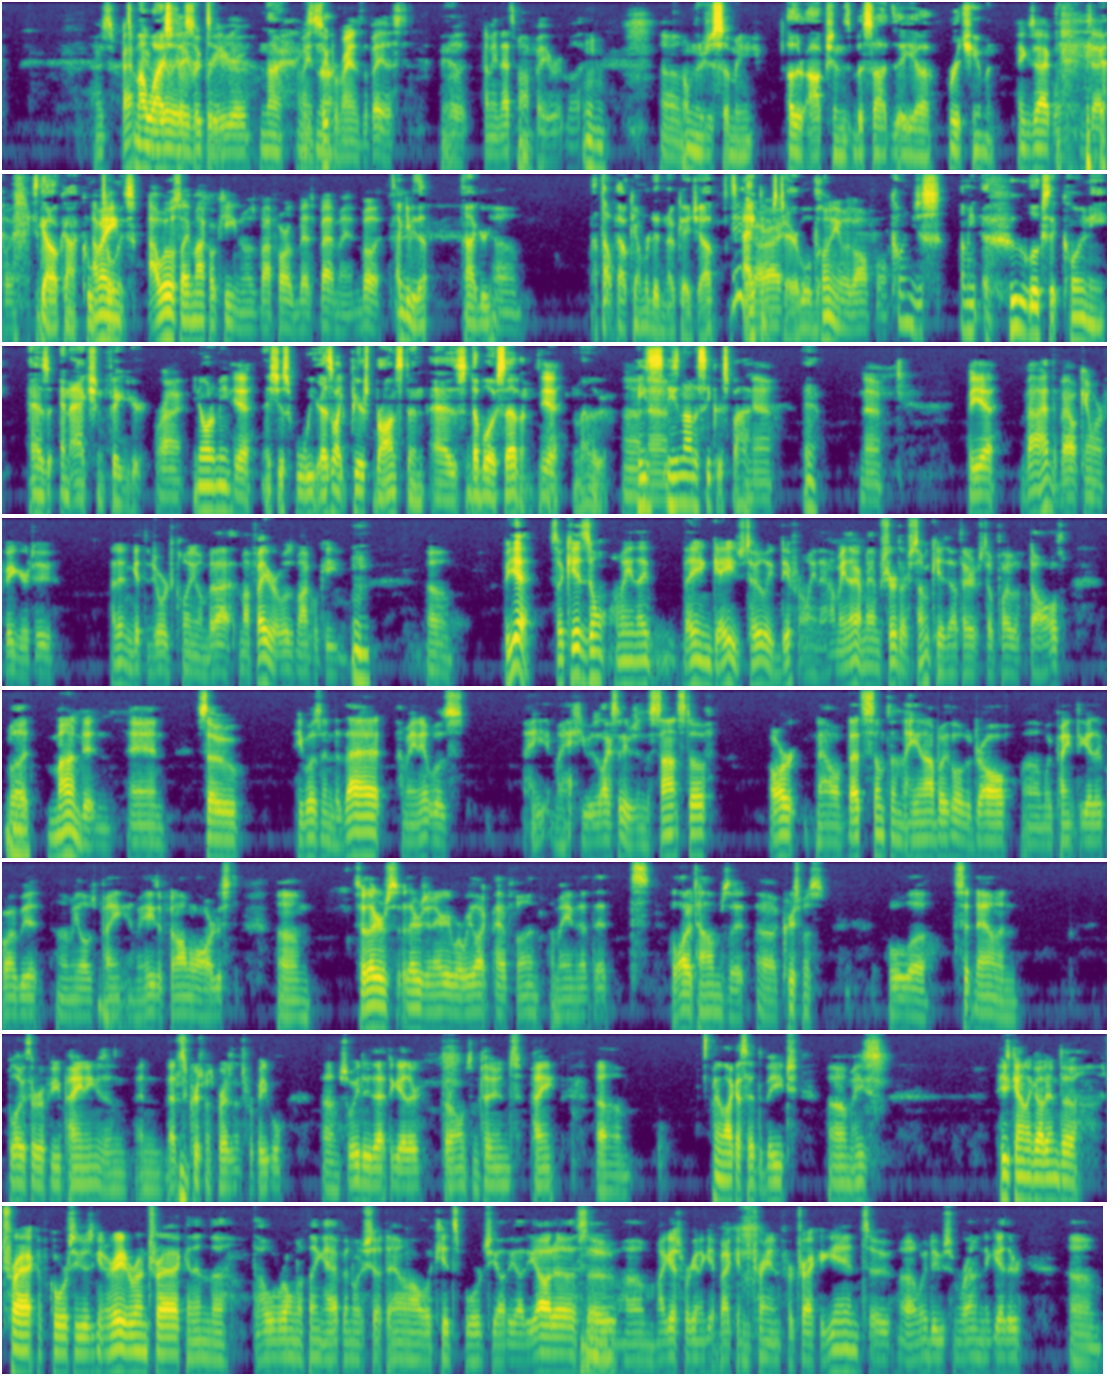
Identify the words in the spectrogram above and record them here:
Is It's my wife's really favorite too. superhero? No, I mean, he's not. Superman's the best. Yeah. But I mean, that's my Mhm. favorite. But Mhm. um, Um, there's just so many other options besides a uh, rich human. Exactly, exactly. He's got all kind of cool I mean, toys. I will say Michael Keaton was by far the best Batman, but I'll give you that. I agree. um, I thought Val Kilmer did an okay job. His acting was terrible, but Clooney was awful. Clooney just, I mean, who looks at Clooney as an action figure? Right? You know what I mean? Yeah. It's just weird. That's like Pierce Brosnan as 007. Yeah. No. Uh, he's no. he's not a secret spy. no. Yeah. No. but yeah, I had the Val Kilmer figure too. I didn't get the George Clooney one, but I, my favorite was Michael Keaton. Mhm. Um, but yeah, so kids don't. I mean, they they engage totally differently now. I mean, I mean, I'm sure there's some kids out there that still play with dolls, but mine didn't, and so he wasn't into that. I mean, it was he. I mean, he was like I said, he was into science stuff, art. Now that's something that he and I both love to draw. Um, we paint together quite a bit. Um, he loves paint. I mean, he's a phenomenal artist. Um, so there's there's an area where we like to have fun. I mean, that that's a lot of times at uh, Christmas we'll uh, sit down and blow through a few paintings, and and that's Christmas presents for people. Um, so we do that together. Throw on some tunes, paint, um, and like I said, the beach. Um, he's he's kind of got into track. Of course, he was getting ready to run track, and then the the whole Rona thing happened, which shut down all the kids' sports, yada yada yada. So um, I guess we're gonna get back into training for track again. So uh, we do some running together, um,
